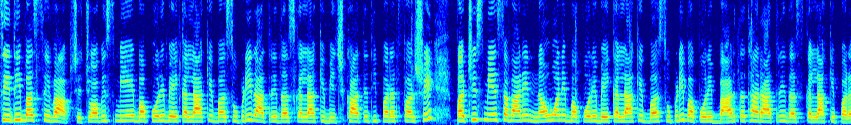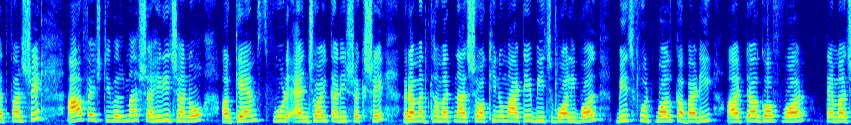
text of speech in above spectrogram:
સીધી બસ સેવા આપશે. ચોવીસમીએ બપોરે બે કલાકે બસ ઉપડી, રાત્રે દસ કલાકે બીચ ખાતેથી પરત ફરશે. પચીસમીએ સવારે નવ અને બપોરે બે કલાકે બસ ઉપડી, બપોરે બાર તથા રાત્રે દસ કલાકે પરત ફરશે. આ ફેસ્ટિવલમાં શહેરીજનો ગેમ્સ, ફૂડ એન્જોય કરી શકશે. રમતગમતના શોખીનો માટે beach volleyball beach football kabaddi tug of war તેમજ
